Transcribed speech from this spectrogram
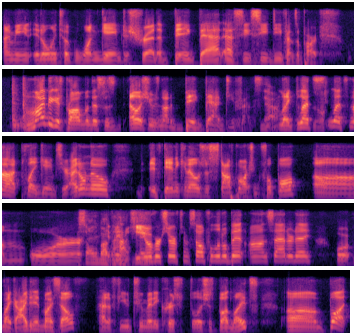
I mean, it only took one game to shred a big bad SEC defense apart." My biggest problem with this was LSU is not a big bad defense. No. Like let's let's not play games here. I don't know if Danny Kanell has just stopped watching football, um, or It's all about if the maybe hot he take. overserved himself a little bit on Saturday, or like I did myself, had a few too many crisp, delicious Bud Lights. Um, but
